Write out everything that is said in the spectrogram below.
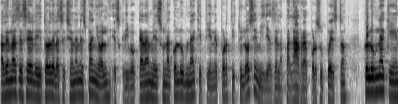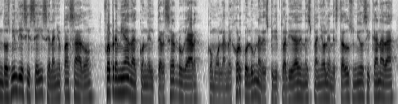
Además de ser el editor de la sección en español, escribo cada mes una columna que tiene por título Semillas de la Palabra, por supuesto, columna que en 2016, el año pasado, fue premiada con el tercer lugar como la mejor columna de espiritualidad en español en Estados Unidos y Canadá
